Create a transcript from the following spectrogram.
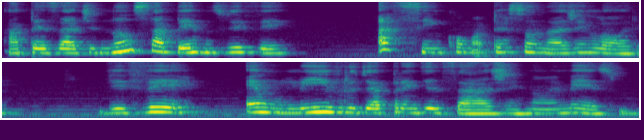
apesar de não sabermos viver, assim como a personagem Lore. Viver é um livro de aprendizagem, não é mesmo?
